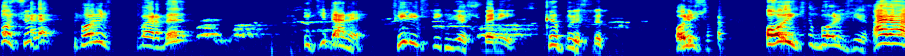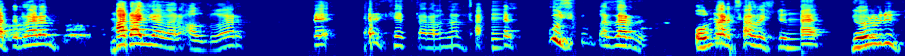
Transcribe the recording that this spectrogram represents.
O süre polis vardı. iki tane Filistin göçmeni Kıbrıslı polis var. O iki polisi hala hatırlarım madalyalar aldılar ve herkes tarafından takdir kuşun pazardı. Onlar çalıştığında görürdük.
